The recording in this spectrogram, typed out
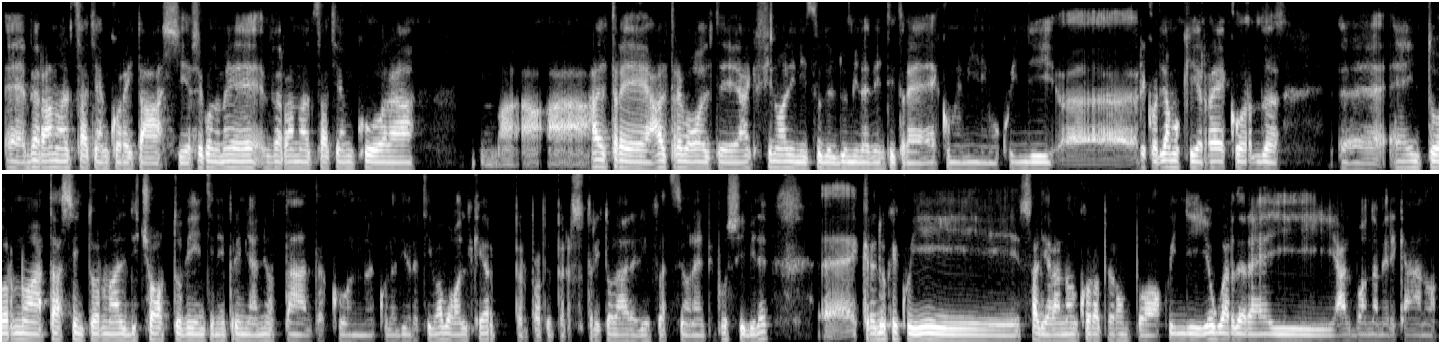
eh, verranno alzati ancora i tassi e secondo me verranno alzati ancora altre, altre, volte anche fino all'inizio del 2023 come minimo quindi eh, ricordiamo che il record eh, è intorno a tassi intorno al 18-20 nei primi anni 80 con, con la direttiva Volcker per, proprio per stritolare l'inflazione il più possibile eh, credo che qui saliranno ancora per un po' quindi io guarderei al bond americano.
